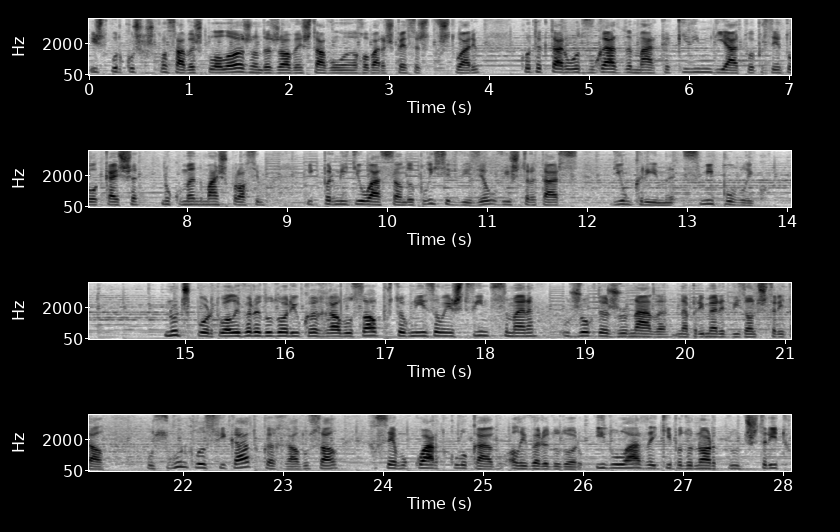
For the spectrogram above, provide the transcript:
Isto porque os responsáveis pela loja onde as jovens estavam a roubar as peças de vestuário contactaram o advogado da marca que de imediato apresentou a queixa no comando mais próximo e que permitiu a ação da Polícia de Viseu, visto tratar-se de um crime semipúblico. No desporto, o Oliveira do Douro e o Carregal do Sal protagonizam este fim de semana o jogo da jornada na primeira divisão distrital. O segundo classificado, Carregal do Sal, recebe o quarto colocado, Oliveira do Douro. E do lado da equipa do norte do distrito,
